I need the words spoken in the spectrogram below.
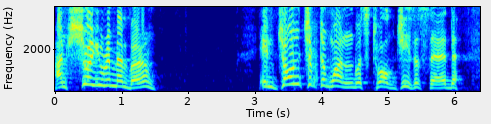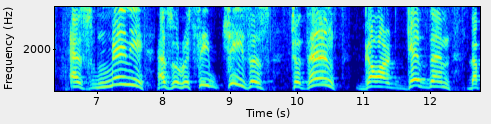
I'm sure you remember In John chapter 1, verse 12, Jesus said, As many as will receive Jesus, to them God gave them the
